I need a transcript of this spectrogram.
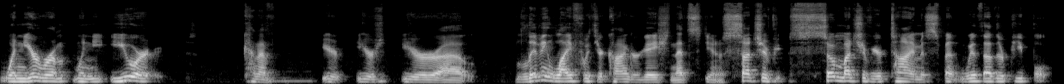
when you're when you are kind of you're you're you're uh, living life with your congregation, that's you know such of so much of your time is spent with other people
